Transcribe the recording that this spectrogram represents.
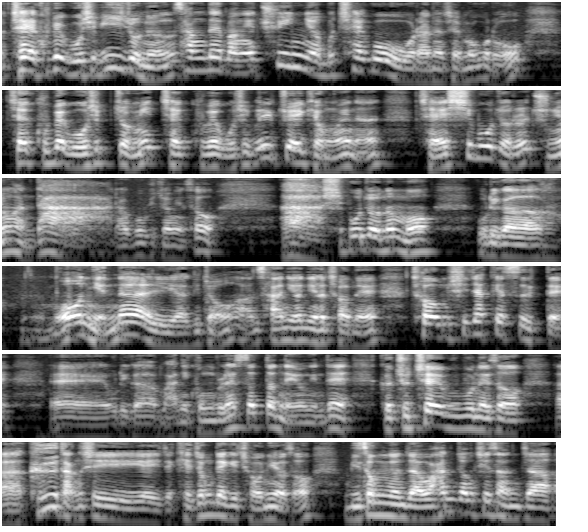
제952조는 상대방의 추인 여부 최고라는 제목으로 제950조 및 제951조의 경우에는 제15조를 준용한다라고 규정해서 아, 15조는 뭐, 우리가, 먼 옛날 이야기죠. 한 4년여 전에 처음 시작했을 때, 에, 우리가 많이 공부를 했었던 내용인데, 그 주체 부분에서, 아, 그 당시에 이제 개정되기 전이어서 미성년자와 한정치산자,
